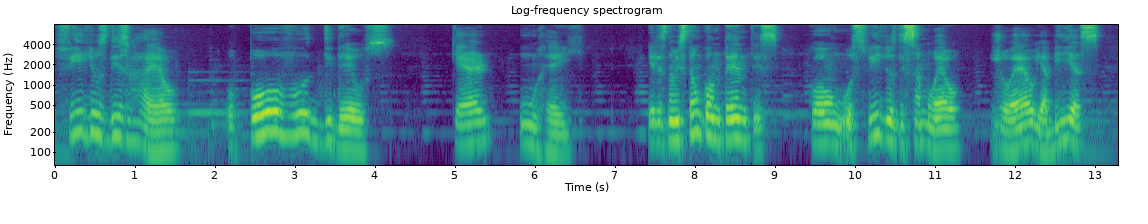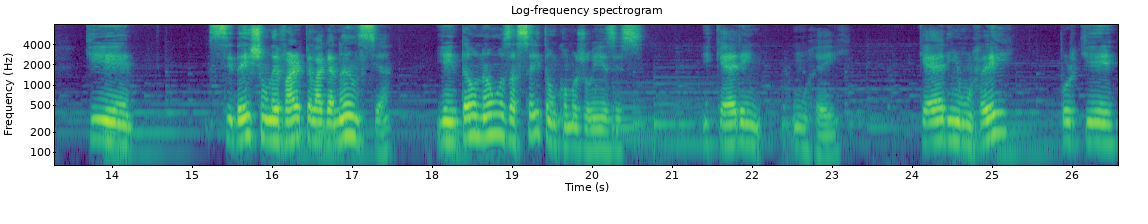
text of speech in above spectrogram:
filhos de Israel, o povo de Deus, quer um rei. Eles não estão contentes com os filhos de Samuel, Joel e Abias, que se deixam levar pela ganância e então não os aceitam como juízes e querem um rei. Querem um rei porque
